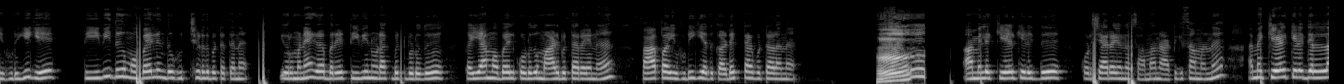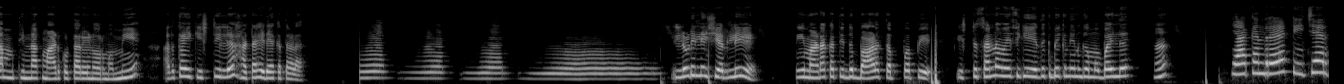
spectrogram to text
ಈ ಹುಡುಗಿಗೆ ಟಿವಿದು ಮೊಬೈಲಿಂದ ಹುಚ್ಚ ಹಿಡಿದು ಬಿಟ್ಟತನ. ಇವ್ರ ಮನ್ಯಾಗ ಬರೀ ಟಿವಿ ನೋಡಕ್ ಬಿಟ್ಬಿಡುದು, ಕೈಯ ಮೊಬೈಲ್ ಕೊಡೋದು ಮಾಡಿಬಿಟ್ಟಾರೇನ. ಪಾಪ ಈ ಹುಡುಗಿ ಅದಕ್ಕೆ ಅಡಿಕ್ಟ್ ಆಗ್ಬಿಟ್ಟಾಳನ. ಆಮೇಲೆ ಕೇಳಿ ಕೇಳಿದ್ದು, ಕೊಡ್ಸ್ಯಾರ ಏನೋ ಸಾಮಾನು ಆಟಿಗೆ ಸಾಮಾನು. ಆಮೇಲೆ ಕೇಳಿ ಕೇಳಿದ್ದೆಲ್ಲ ತಿನ್ನಕ್ ಮಾಡ್ಕೊಟ್ಟಾರೇನೋ ಅವ್ರ ಮಮ್ಮಿ. ಅದಕ್ಕೆ ಈಗ ಇಷ್ಟಿಲ್ಲ ಹಠ ಹಿಡಿಯಕತ್ತಾಳ. ಇಲ್ಲೋಡಿಲಿ ಶರ್ಲಿ, ನೀ ಮಾಡಕತ್ತಿದ್ದು ಭಾಳ ತಪ್ಪಪ್ಪಿ. ಇಷ್ಟು ಸಣ್ಣ ವಯಸ್ಸಿಗೆ ಎದಕ್ ಬೇಕು ನಿನಗೆ ಮೊಬೈಲ್, ಹಾ? ಯಾಕಂದ್ರೆ ಟೀಚರ್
